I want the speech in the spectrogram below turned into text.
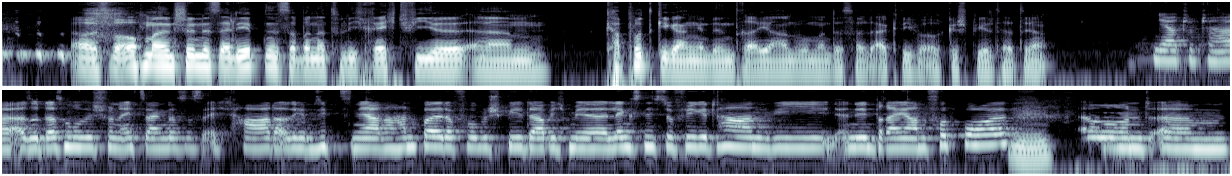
aber es war auch mal ein schönes Erlebnis, aber natürlich recht viel ähm, kaputt gegangen in den drei Jahren, wo man das halt aktiv auch gespielt hat, ja. Ja, total. Also das muss ich schon echt sagen, das ist echt hart. Also ich habe 17 Jahre Handball davor gespielt, da habe ich mir längst nicht so viel getan wie in den drei Jahren Football. Mhm. Und ähm,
